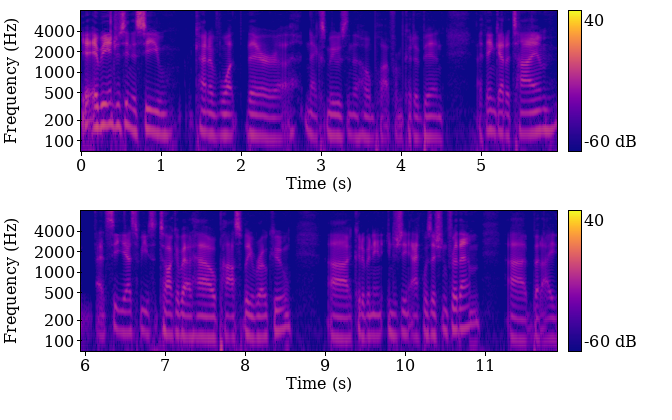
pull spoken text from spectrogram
Yeah, it'd be interesting to see kind of what their uh, next moves in the home platform could have been. I think at a time at CES we used to talk about how possibly Roku uh, could have been an interesting acquisition for them, uh, but I,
